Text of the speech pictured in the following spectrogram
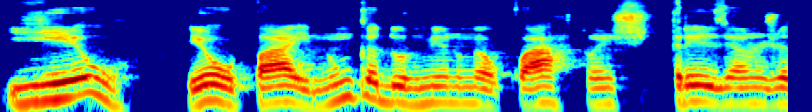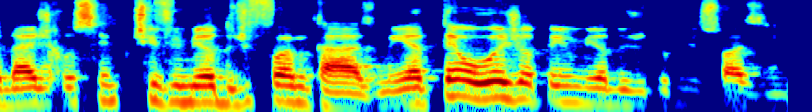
E eu, eu, pai, nunca dormi no meu quarto antes de 13 anos de idade, que eu sempre tive medo de fantasma. E até hoje eu tenho medo de dormir sozinho.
